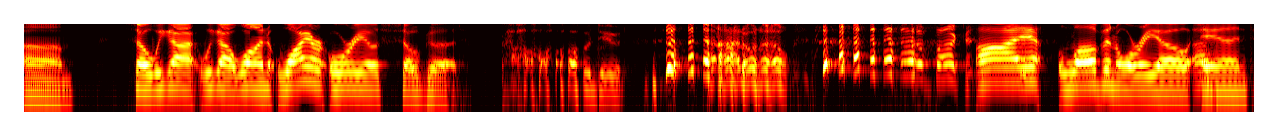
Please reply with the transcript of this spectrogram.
Um, so we got we got one. Why are Oreos so good? Oh, dude. I don't know. Fuck. I love an Oreo and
